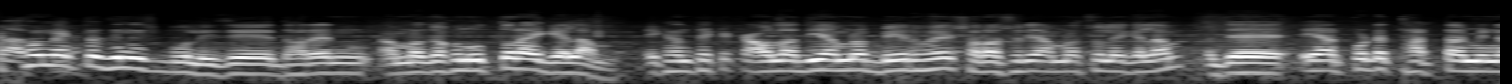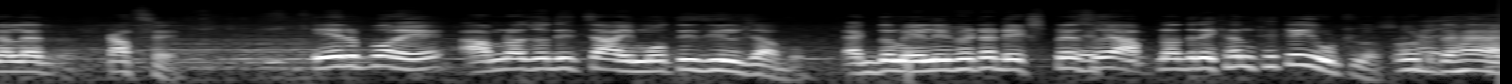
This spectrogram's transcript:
এখন একটা জিনিস বলি যে ধরেন আমরা যখন উত্তরায় গেলাম এখান থেকে কাওলা দিয়ে আমরা বের হয়ে সরাসরি আমরা চলে গেলাম যে এয়ারপোর্টের থার্ড টার্মিনালের কাছে। এরপরে আমরা যদি চাই মতিঝিল যাব একদম এলিভেটেড এক্সপ্রেস হয়ে আপনাদের এখান থেকেই উঠল। উঠতে হ্যাঁ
